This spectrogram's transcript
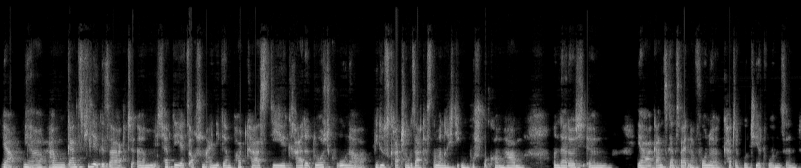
Ja, ja, haben ganz viele gesagt. Ähm, ich habe dir jetzt auch schon einige im Podcast, die gerade durch Corona, wie du es gerade schon gesagt hast, nochmal einen richtigen Push bekommen haben und dadurch ähm, ja ganz, ganz weit nach vorne katapultiert worden sind.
